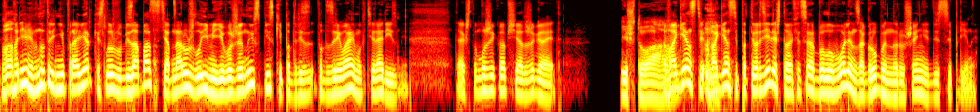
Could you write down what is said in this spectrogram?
Во время внутренней проверки служба безопасности обнаружила имя его жены в списке подозреваемых в терроризме. Так что мужик вообще отжигает. И что? А, В агентстве, в агентстве подтвердили, что офицер был уволен за грубое нарушение дисциплины.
